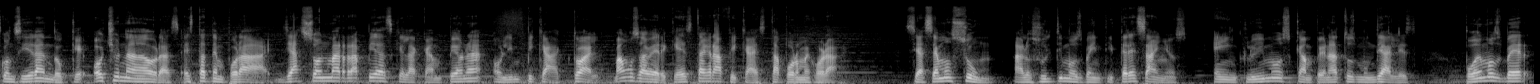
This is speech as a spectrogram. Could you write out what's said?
Considerando que 8 nadadoras esta temporada ya son más rápidas que la campeona olímpica actual, vamos a ver que esta gráfica está por mejorar. Si hacemos zoom a los últimos 23 años e incluimos campeonatos mundiales, podemos ver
